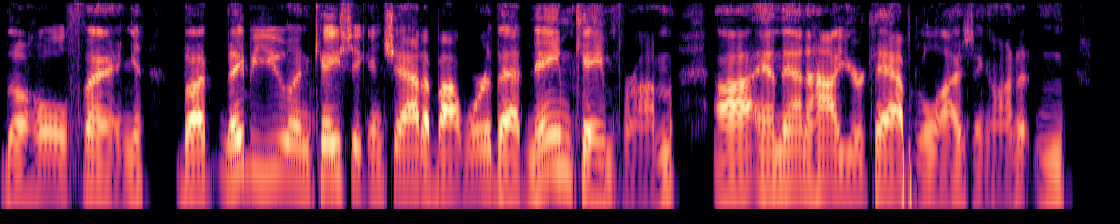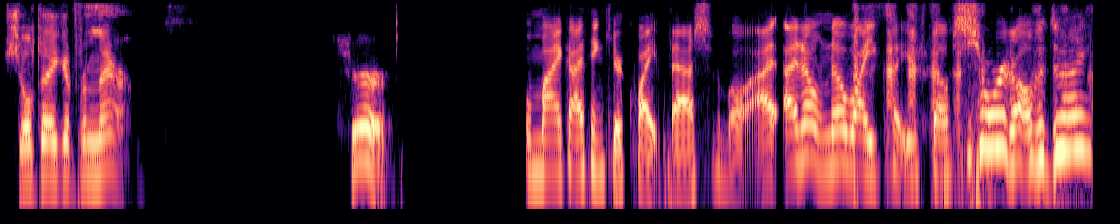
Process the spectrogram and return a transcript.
the whole thing. But maybe you and Kacee can chat about where that name came from uh, and then how you're capitalizing on it, and she'll take it from there. Sure. Well, Mike, I think you're quite fashionable. I, I don't know why you cut yourself short all the time.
